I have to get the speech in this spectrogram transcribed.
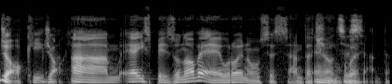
giochi, Giochi. Ah, e hai speso 9 euro e non 65. e non 60.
